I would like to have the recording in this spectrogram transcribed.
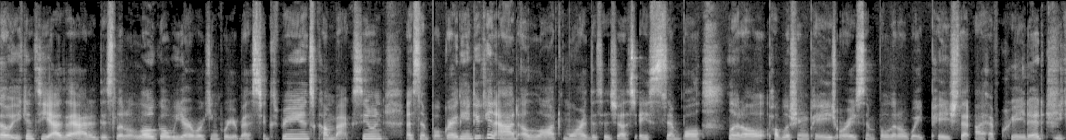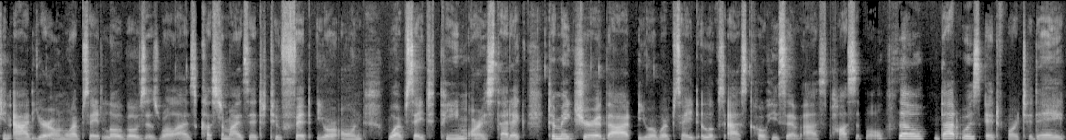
So you can see as I added this little logo, we are working for your best experience. Come back soon. A simple gradient. You can add a lot more. This is just a simple little publishing page or a simple little wait page that I have created. You can add your own website logos as well as customize it to fit your own website theme or aesthetic to make sure that your website looks as cohesive as possible. So that was it for today.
